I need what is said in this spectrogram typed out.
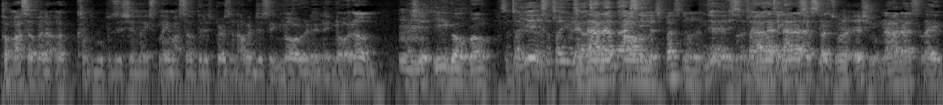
put myself in an uncomfortable position to explain myself to this person. I'm gonna just ignore it and ignore them. That's mm-hmm. your ego, bro. Sometimes, yeah, sometimes you just And gotta now take that that back problem seat. is festering. Yeah, So sometimes now, you gotta that, take now that's a back seat. festering issue. Now that's like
